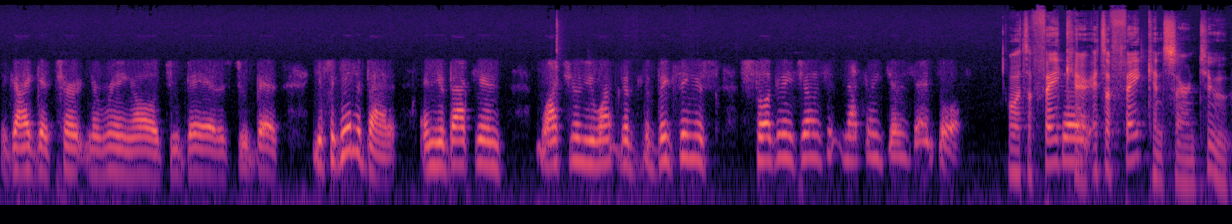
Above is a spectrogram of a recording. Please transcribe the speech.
The guy gets hurt in the ring. Oh, too bad. It's too bad. You forget about it, and you're back in watching. You want the the big thing is slugging each other, knocking each other's heads off. Well, it's a fake So- care. It's a fake concern too.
